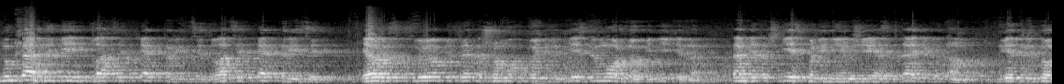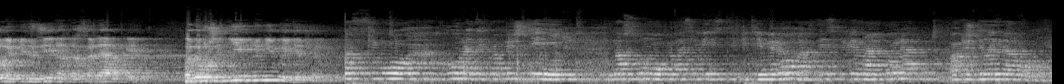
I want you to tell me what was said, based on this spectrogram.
ну, каждый день 25-30, 25-30. Я уже со своего бюджета, что мог выделить, если можно, убедительно. Там где-то есть по линии МЧС, дайте вы там 2-3 тонны бензина до солярки, потому что не, ну, не выдержим. Всего в городе повреждений на сумму около 75 миллионов, здесь львиная доля повреждены дороги,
